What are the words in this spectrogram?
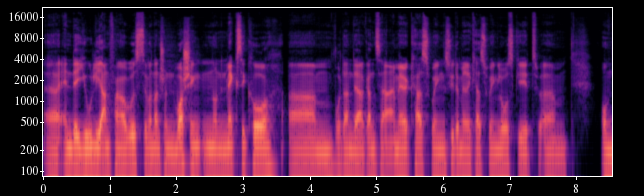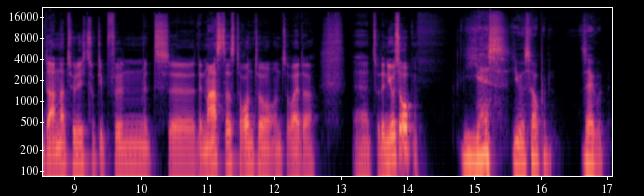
Ende Juli, Anfang August sind wir dann schon in Washington und in Mexiko, ähm, wo dann der ganze Amerika-Swing, Südamerika-Swing losgeht, ähm, um dann natürlich zu gipfeln mit den Masters, Toronto und so weiter zu den US Open. Yes, US Open. Sehr gut.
